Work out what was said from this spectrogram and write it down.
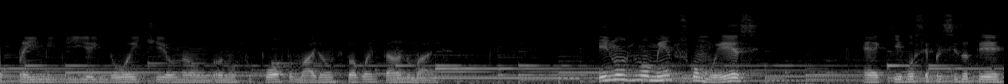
oprime dia e noite. Eu não, eu não suporto mais, eu não estou aguentando mais. E nos momentos como esse, é que você precisa ter,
